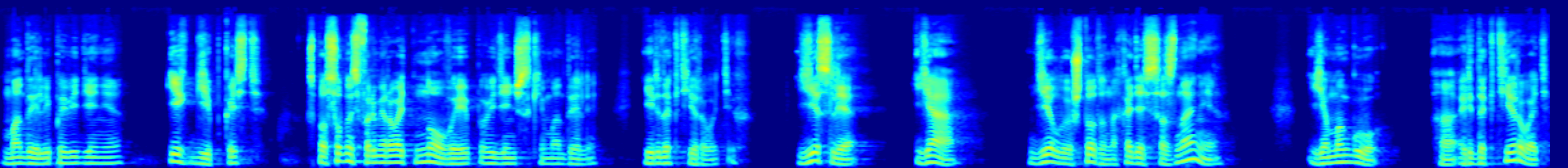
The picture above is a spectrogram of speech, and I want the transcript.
моделей поведения, их гибкость, способность формировать новые поведенческие модели и редактировать их. Если я делаю что-то, находясь в сознании, я могу а, редактировать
